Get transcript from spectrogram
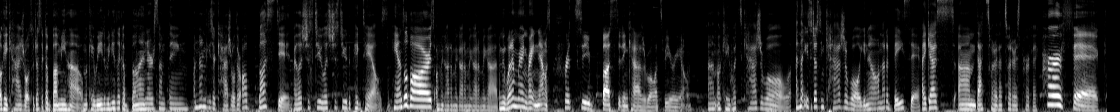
Okay, casual. So just like a bummy hoe. Okay, we need we need like a bun or something. Oh, none of these are casual. They're all busted. All right, let's just do let's just do the pigtails. Handlebars. Oh my god. Oh my god. Oh my god. Oh my god. I mean, what I'm wearing right now is pretty busted and casual. Let's be real. Um, okay, what's casual? I'm not used to dressing casual, you know? I'm not a basic. I guess, um, that sweater, that sweater is perfect. Perfect!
